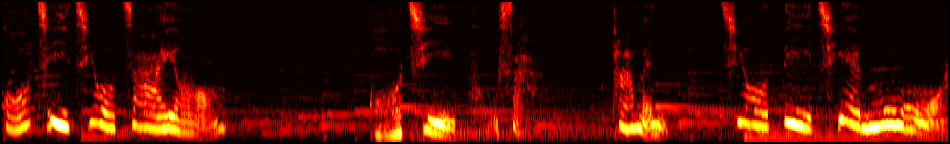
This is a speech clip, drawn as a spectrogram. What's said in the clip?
国际救灾哦，国际菩萨，他们就地迁墓啊，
